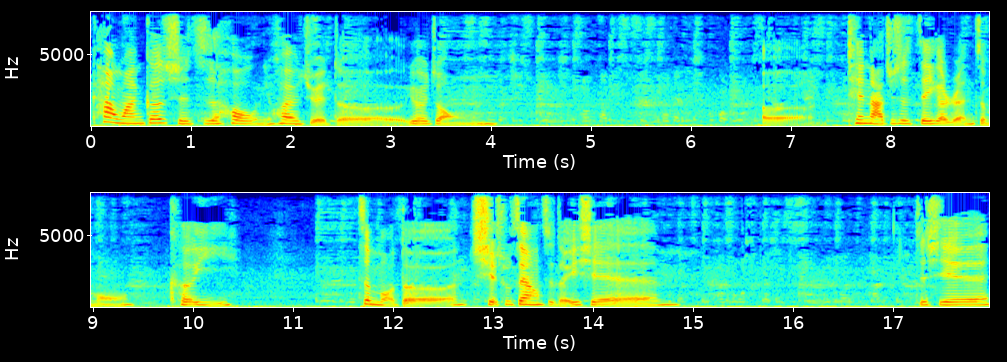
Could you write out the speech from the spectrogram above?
看完歌词之后，你会觉得有一种，呃，天哪！就是这个人怎么可以这么的写出这样子的一些这些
